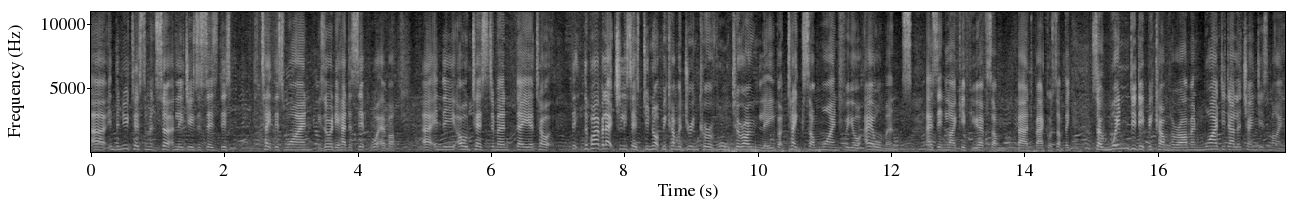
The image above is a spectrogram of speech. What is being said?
uh, in the New Testament, certainly Jesus says this: take this wine. He's already had a sip, whatever. Uh, in the Old Testament, they are told. The, the Bible actually says, "Do not become a drinker of water only, but take some wine for your ailments," as in, like if you have some bad back or something. So, when did it become haram, and why did Allah change His mind?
